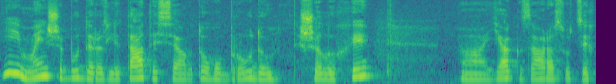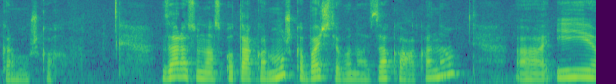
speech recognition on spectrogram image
і менше буде розлітатися того бруду шелухи, як зараз у цих кормушках. Зараз у нас ота кормушка, бачите, вона закакана. І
